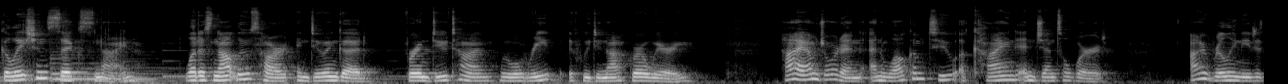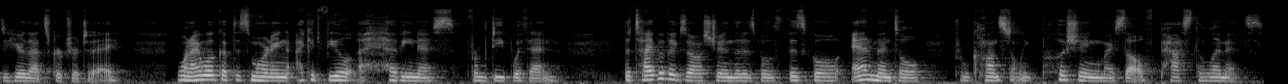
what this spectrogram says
Galatians 6 9. Let us not lose heart in doing good, for in due time we will reap if we do not grow weary. Hi, I'm Jourdan, and welcome to A Kind and Gentle Word. I really needed to hear that scripture today. When I woke up this morning, I could feel a heaviness from deep within. The type of exhaustion that is both physical and mental from constantly pushing myself past the limits.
